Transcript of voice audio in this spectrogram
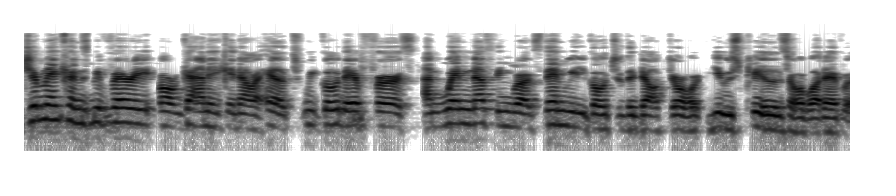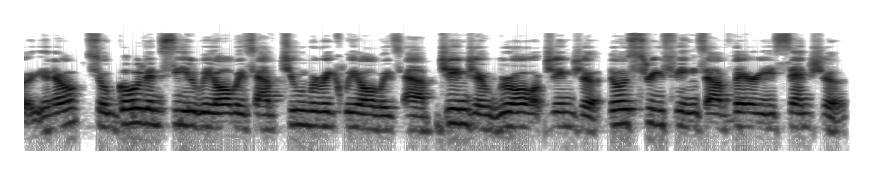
Jamaicans, we're very organic in our health. We go there first, and when nothing works, then we'll go to the doctor or use pills or whatever, you know? So, golden seal, we always have. Turmeric, we always have. Ginger, raw ginger. Those three things are very essential.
